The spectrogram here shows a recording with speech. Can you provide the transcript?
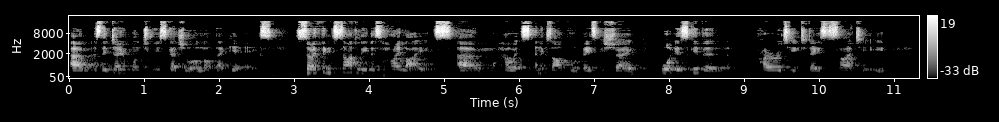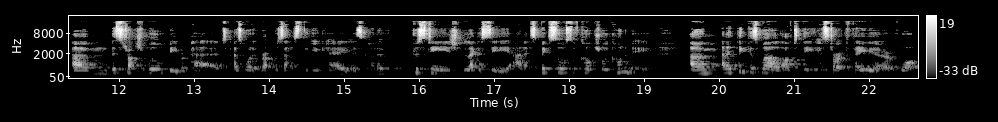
um, as they don't want to reschedule a lot of their gigs. So I think sadly this highlights um, how it's an example of basically showing what is given priority in today's society. Um, this structure will be repaired as what it represents the UK is kind of prestige, legacy, and it's a big source of cultural economy. Um, and I think as well, after the historic failure of what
